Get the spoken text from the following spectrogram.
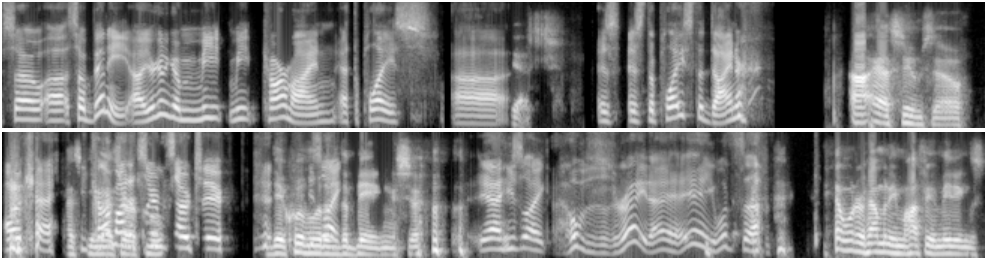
So, uh, so Benny, uh, you're gonna go meet meet Carmine at the place. Uh, Yes. is is the place the diner? I assume so. Okay. Assume Carmine our assumes so too. the equivalent like- of the Bing. So Yeah, he's like, "Oh, this is great. Hey, hey what's up?" I wonder how many mafia meetings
